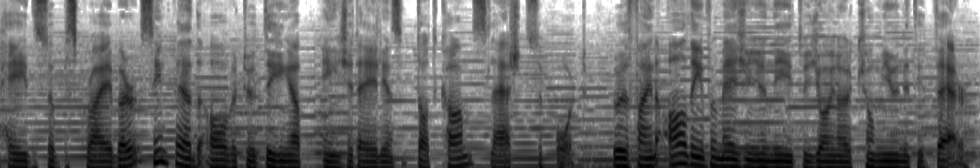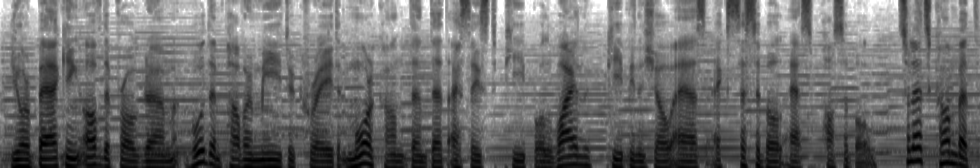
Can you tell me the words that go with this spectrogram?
paid subscriber, simply head over to diggingupancientaliens.com slash support. You will find all the information you need to join our community there. Your backing of the program would empower me to create more content that assists people while keeping the show as accessible as possible. So let's combat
